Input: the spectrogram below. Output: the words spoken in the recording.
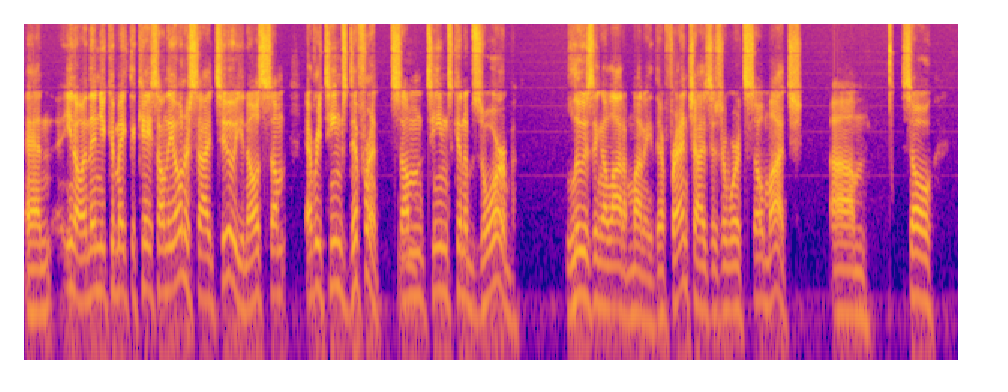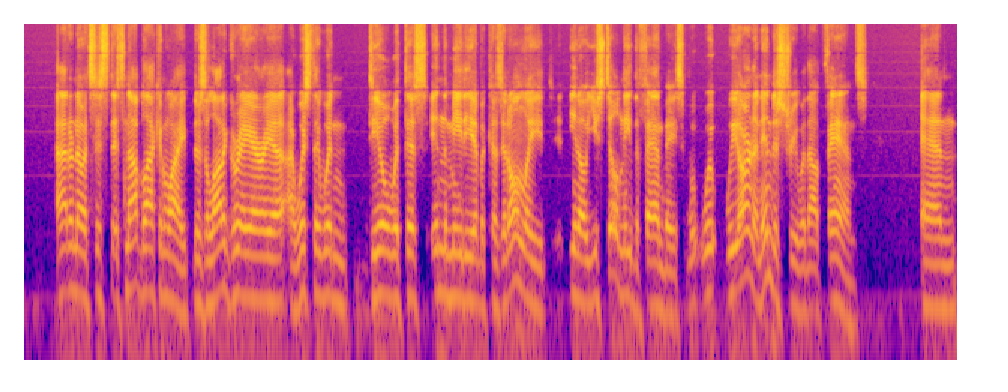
And you know and then you can make the case on the owner side too you know some every team's different. Some mm-hmm. teams can absorb losing a lot of money. Their franchises are worth so much. Um, so i don't know. It's just it's not black and white. There's a lot of gray area. I wish they wouldn't deal with this in the media because it only you know you still need the fan base. We, we aren't an industry without fans. And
